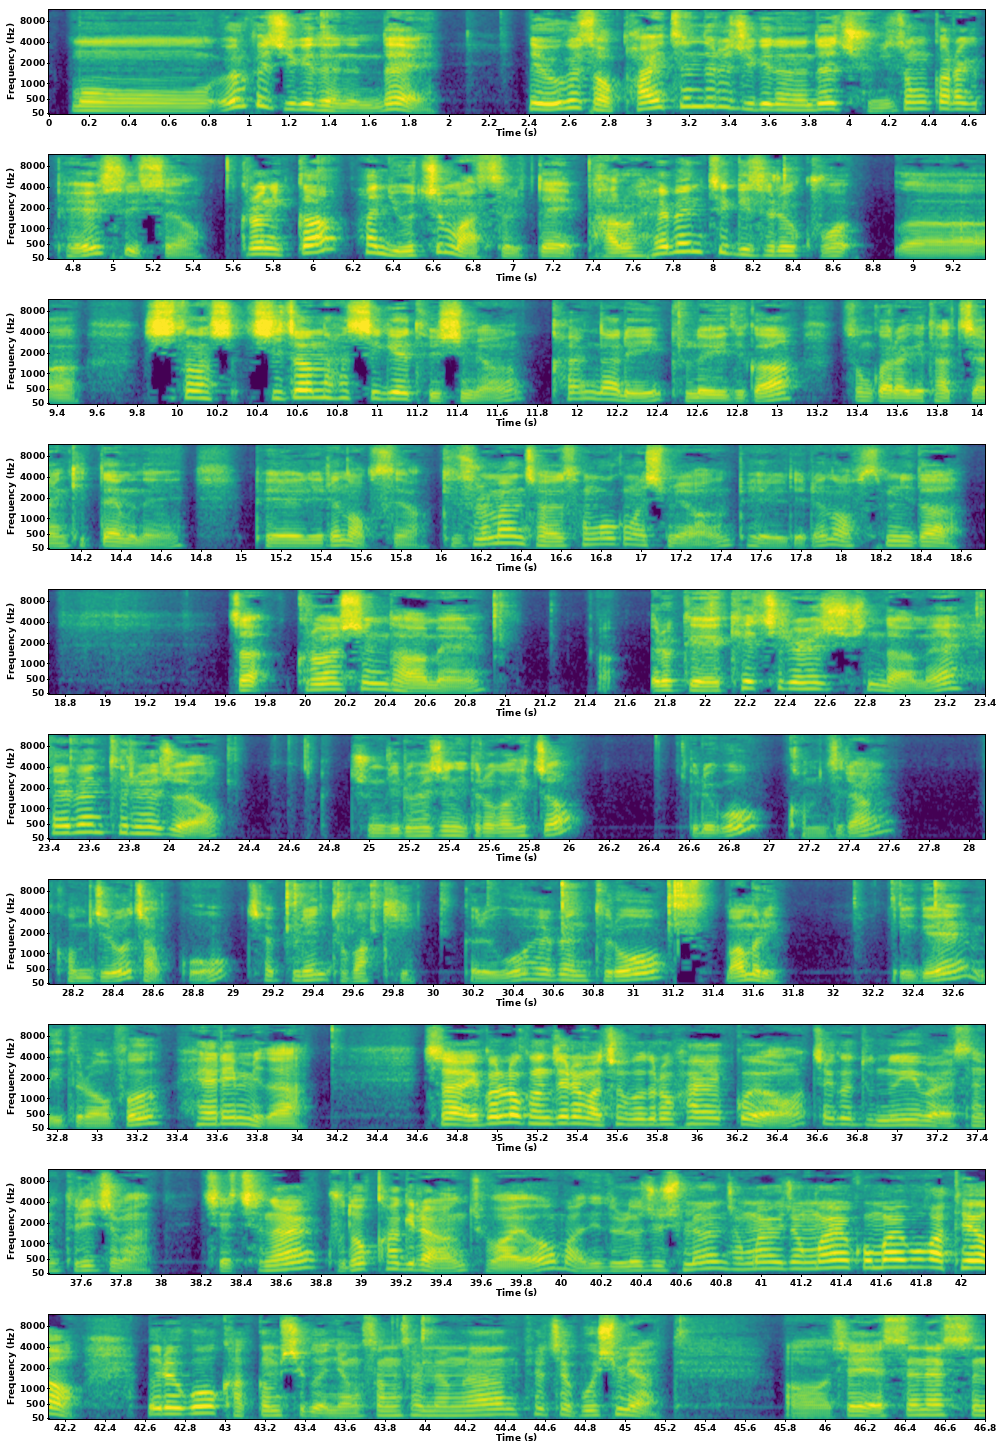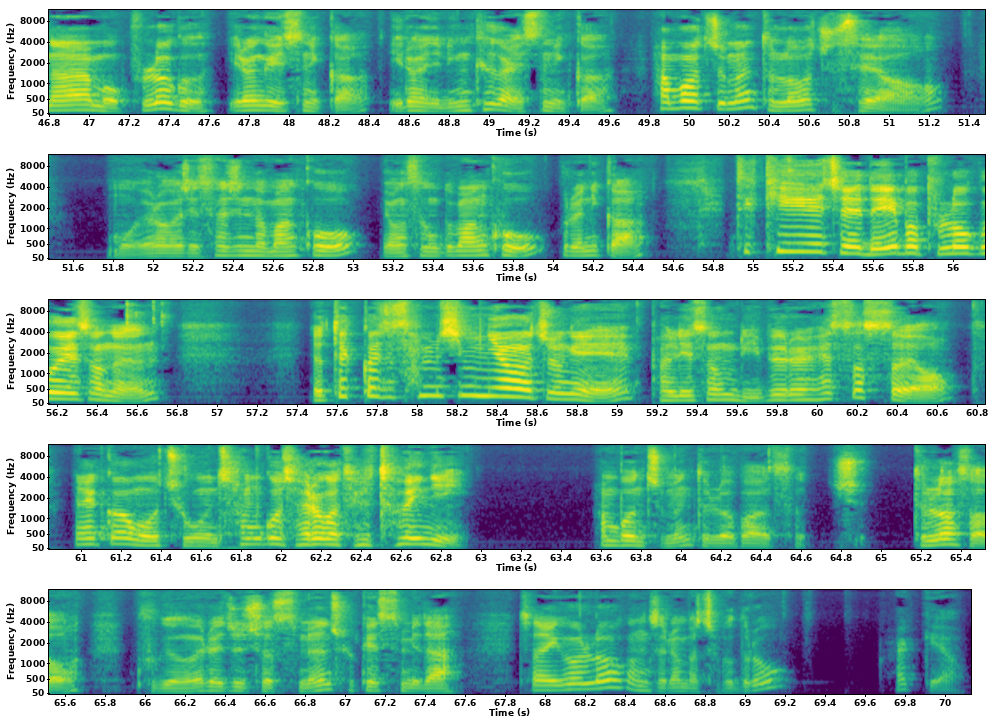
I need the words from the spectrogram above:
뭐 이렇게 쥐게 되는데 네, 여기서 bite 핸들을 쥐게 되는데 중지손가락이 베일 수 있어요. 그러니까 한 요쯤 왔을 때 바로 hellbent 기술을 구, 어, 시전, 시전하시게 되시면 칼날이 blade가 손가락에 닿지 않기 때문에 베일 일은 없어요. 기술만 잘 성공하시면 베일 일은 없습니다. 자, 그러신 다음에 어, 이렇게 캐치를 해주신 다음에 hell bent를 해줘요. 중지로 회전이 들어가겠죠? 그리고 검지랑 검지로 잡고 Chaplin 두 바퀴. 그리고 hell bent로 마무리. 이게 middle of hell입니다. 자 이걸로 강좌를 마쳐보도록 하겠고요. 제가 누누이 말씀드리지만 제 채널 구독하기랑 좋아요 많이 눌러주시면 정말 정말 고마울 것 같아요. 그리고 가끔씩은 영상 설명란 펼쳐보시면 어, 제 SNS나 뭐 블로그 이런 게 있으니까 이런 링크가 있으니까 한 번쯤은 들러주세요 뭐 여러 가지 사진도 많고 영상도 많고 그러니까 특히 제 네이버 블로그에서는 여태까지 30여 종의 발리성 리뷰를 했었어요. 그러니까 뭐 좋은 참고 자료가 될 터이니 한 번쯤은 들러봐서 주- 들러서 구경을 해주셨으면 좋겠습니다. 자 이걸로 강좌를 마쳐보도록 할게요.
